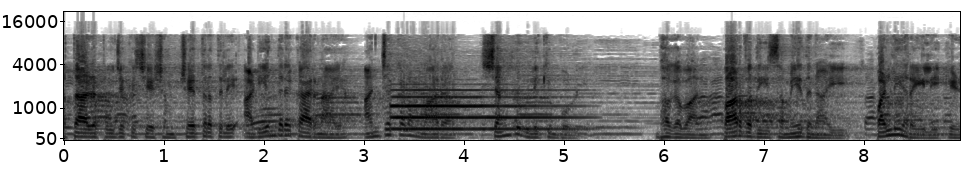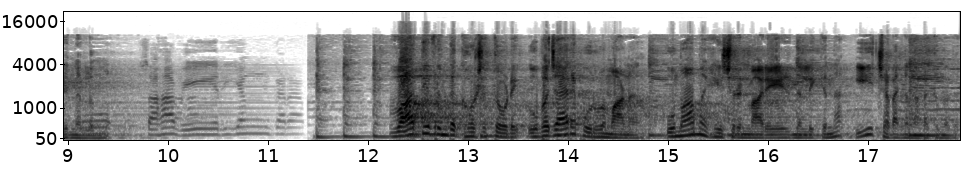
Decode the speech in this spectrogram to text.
അത്താഴ പൂജയ്ക്ക് ശേഷം ക്ഷേത്രത്തിലെ അടിയന്തരക്കാരനായ അഞ്ചക്കളം മാര ശംഖ് വിളിക്കുമ്പോൾ ഭഗവാൻ പാർവതി സമേതനായി പള്ളിയറയിലേക്ക് എഴുന്നള്ളുന്നു. വാദ്യവൃന്ദ ഘോഷത്തോടെ ഉപചാരപൂർവമാണ് ഉമാമഹേശ്വരന്മാരെ എഴുന്നള്ളിക്കുന്ന ഈ ചടങ്ങ് നടക്കുന്നത്.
